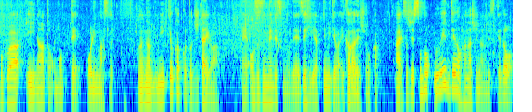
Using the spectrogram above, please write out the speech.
僕はいいなと思っております。なので日記を書くこと自体は、えー、おすすめですので、ぜひやってみてはいかがでしょうか。はい。そしてその上での話なんですけど、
